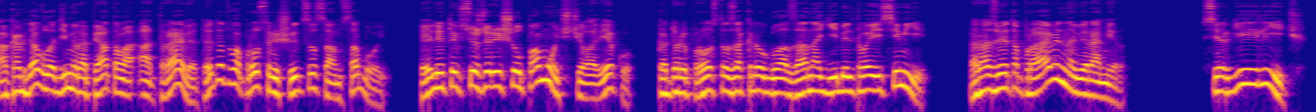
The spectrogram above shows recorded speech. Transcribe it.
А когда Владимира Пятого отравят, этот вопрос решится сам собой. Или ты все же решил помочь человеку, который просто закрыл глаза на гибель твоей семьи? Разве это правильно, Верамир? Сергей Ильич.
